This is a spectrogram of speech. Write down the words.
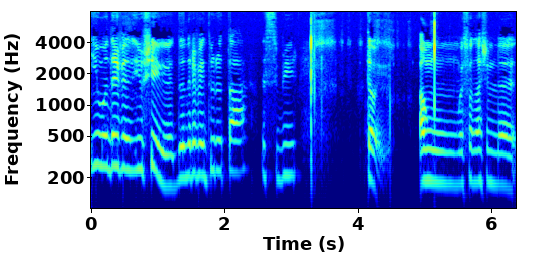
E o André e o Chega do André Ventura está a subir. Então, há um, uma sondagem na,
